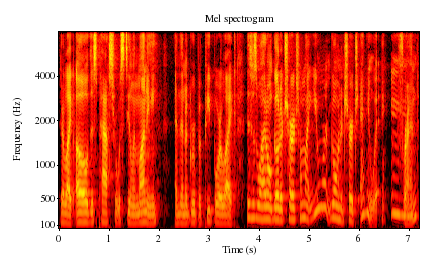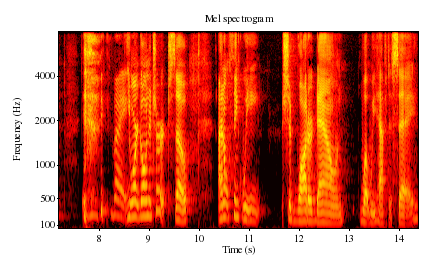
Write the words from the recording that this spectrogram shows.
they're like, "Oh, this pastor was stealing money." And then a group of people are like, "This is why I don't go to church." I'm like, "You weren't going to church anyway, mm-hmm. friend. right. You weren't going to church." So, I don't think we should water down what we have to say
